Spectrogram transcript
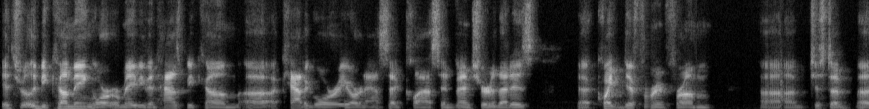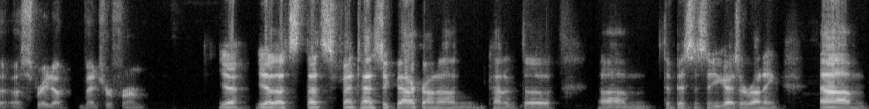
it's really becoming, or, or maybe even has become, uh, a category or an asset class in venture that is uh, quite different from uh, just a, a, straight up venture firm. Yeah, yeah, that's that's fantastic background on kind of the um, the business that you guys are running. Um,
